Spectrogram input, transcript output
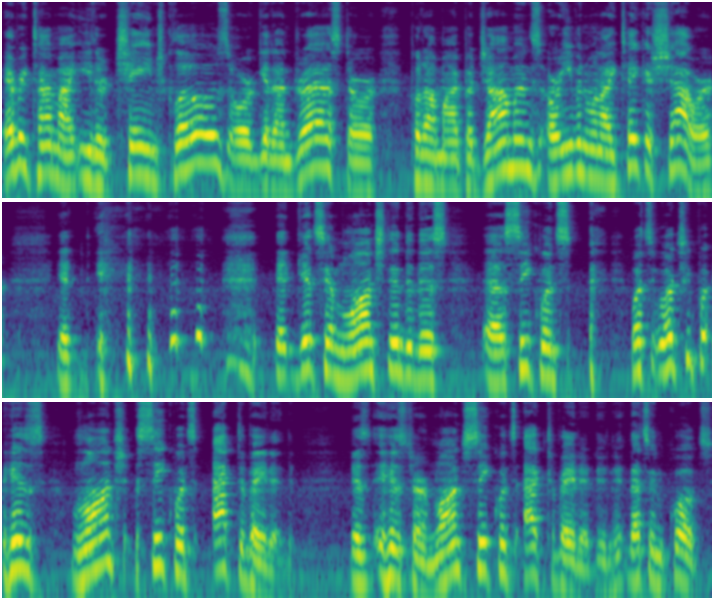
Every time I either change clothes or get undressed or put on my pajamas or even when I take a shower, it it gets him launched into this uh, sequence. What's what she put his launch sequence activated is his term. Launch sequence activated. And that's in quotes.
